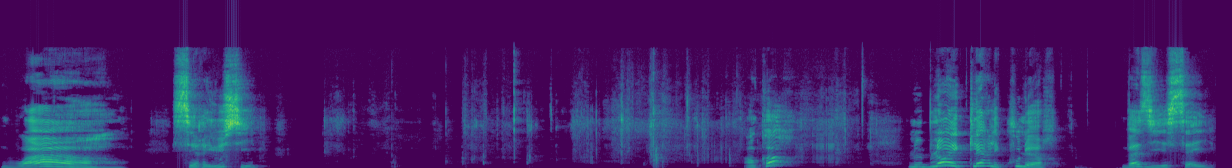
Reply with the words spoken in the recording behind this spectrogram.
Waouh C'est réussi. Encore? Le blanc éclaire les couleurs. Vas-y, essaye.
